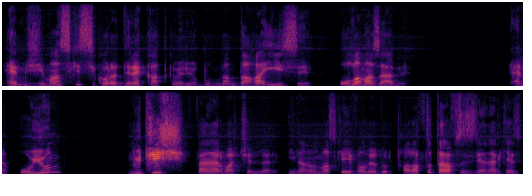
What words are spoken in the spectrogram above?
hem Jimanski skora direkt katkı veriyor. Bundan daha iyisi olamaz abi. Yani oyun müthiş Fenerbahçeliler. inanılmaz keyif alıyordur. Taraflı tarafsız izleyen herkes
